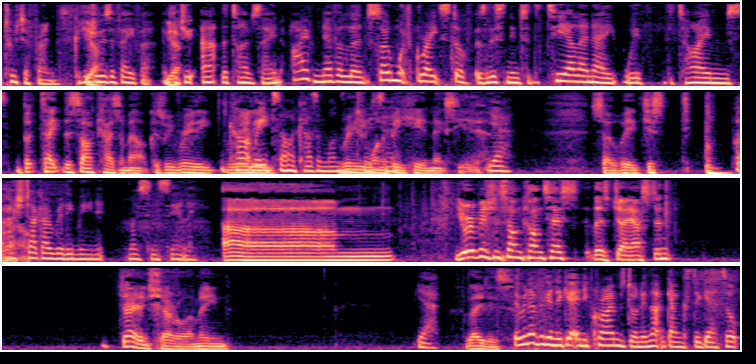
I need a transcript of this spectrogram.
Twitter friends? Could you Yeah. do us a favour? And Yeah. Could you at the Times saying I've never learnt so much great stuff as listening to the TLNA with the Times. but take the sarcasm out because we really You can't read sarcasm on really want to be here next year. Yeah. So we're just Put hashtag I really mean it most sincerely. Um, Eurovision Song Contest. There's Jay Aston. Jay and Cheryl. I mean, Yeah. ladies. They were never going to get any crimes done in that gangster get up.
